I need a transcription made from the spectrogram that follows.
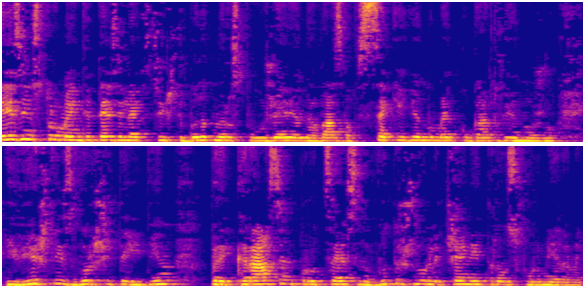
Тези инструменти, тези лекции ще бъдат на разположение на вас във всеки един момент, когато ви е нужно. И вие ще извършите един прекрасен процес на вътрешно лечение и трансформиране.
